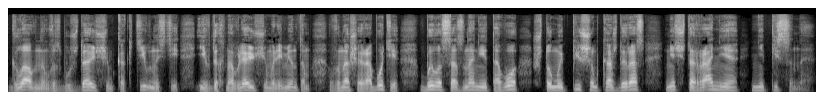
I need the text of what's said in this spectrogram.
главным возбуждающим к активности и вдохновляющим элементом в нашей работе было сознание того, что мы пишем каждый раз нечто ранее неписанное.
